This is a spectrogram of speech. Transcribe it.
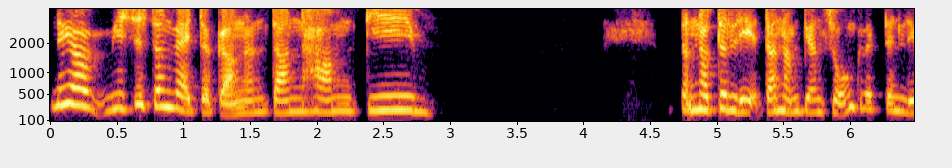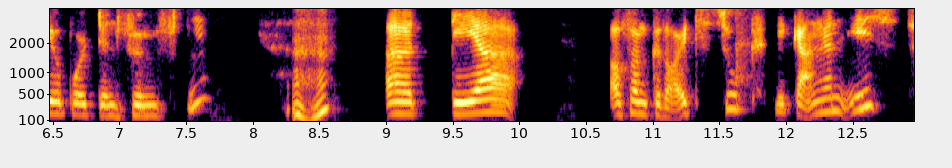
Naja, wie ist es dann weitergegangen? Dann haben die, dann, hat der dann haben die einen Sohn gekriegt, den Leopold V., mhm. äh, der auf einen Kreuzzug gegangen ist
